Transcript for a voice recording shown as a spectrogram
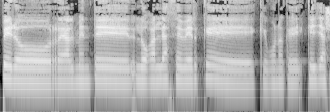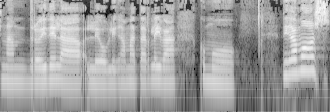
pero realmente Logan le hace ver que, que bueno, que, ella es un androide, la, le obliga a matarle y va como, digamos,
